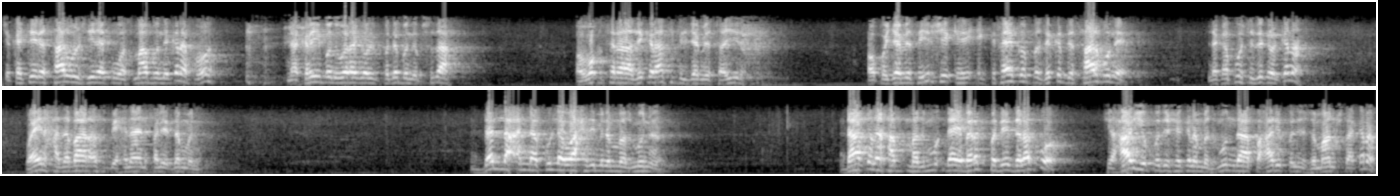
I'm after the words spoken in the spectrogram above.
چې کچېره سار وزیرا په اسما باندې کنه په نه کړې باندې ورګل په دې باندې صدا او وقت سره ذکر راځي په جامع صحیح او په جامع صحیح شي کې اکتفا کوي په ذکر د سار باندې لکه پوښتنه ذکر کنه وإن حدبار أصل بحنان فلي دمن دل أن كل واحد من المضمون دا كان مضمون دا عبارت پدې دلالت کو چې هر یو پدې شکنه مضمون دا په هر یو پدې زمان شته کنه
